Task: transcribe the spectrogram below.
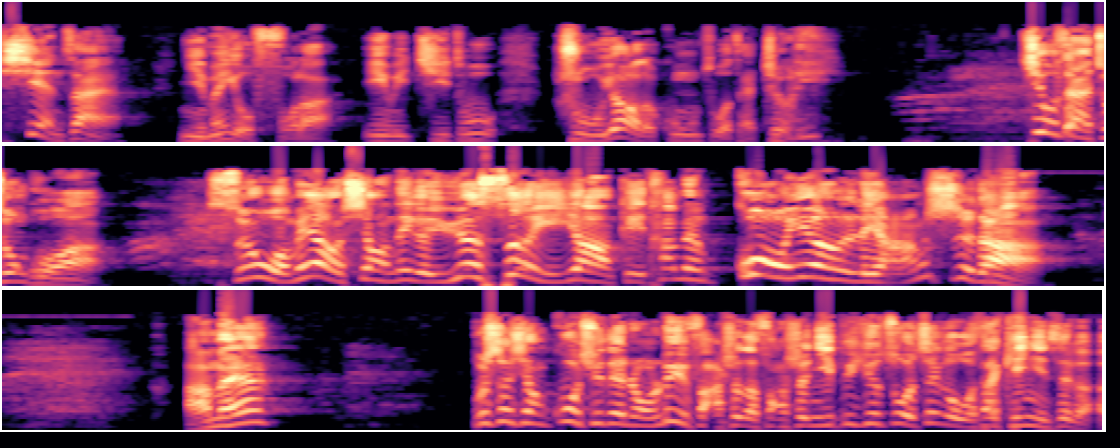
现在你们有福了，因为基督主要的工作在这里，就在中国啊。所以我们要像那个约瑟一样，给他们供应粮食的。阿门。不是像过去那种律法式的方式，你必须做这个，我才给你这个，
